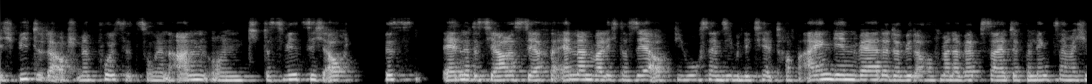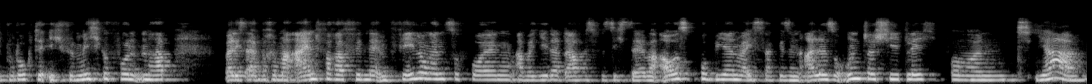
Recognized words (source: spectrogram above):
Ich biete da auch schon Impulssitzungen an und das wird sich auch bis Ende des Jahres sehr verändern, weil ich da sehr auf die Hochsensibilität drauf eingehen werde. Da wird auch auf meiner Webseite verlinkt sein, welche Produkte ich für mich gefunden habe, weil ich es einfach immer einfacher finde, Empfehlungen zu folgen. Aber jeder darf es für sich selber ausprobieren, weil ich sage, wir sind alle so unterschiedlich. Und ja,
